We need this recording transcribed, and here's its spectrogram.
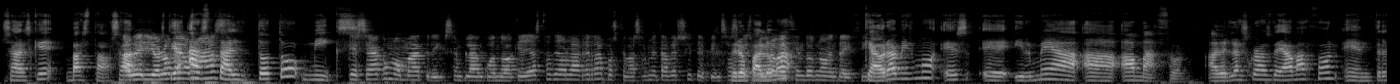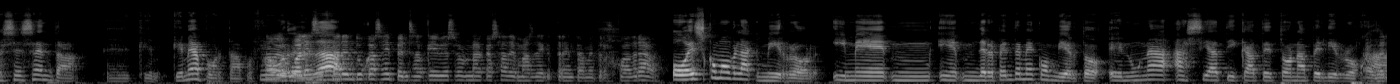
O sea, es que basta. O sea, A ver, yo lo veo más hasta el toto mix. que sea como Matrix, en plan, cuando aquí haya estado la guerra, pues te vas al metaverso y te piensas Pero que Paloma, es 1995. Que ahora mismo es eh, irme a, a Amazon, a ver las cosas de Amazon en 360. Eh, ¿qué, qué me aporta, por favor? No, igual es estar en tu casa y pensar que vives en una casa de más de 30 metros cuadrados. O es como Black Mirror y me mm, y de repente me convierto en una asiática tetona pelirroja ver,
